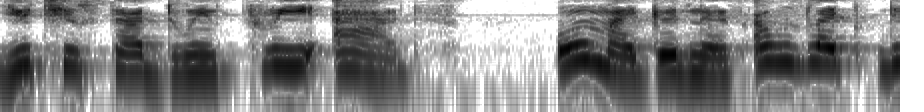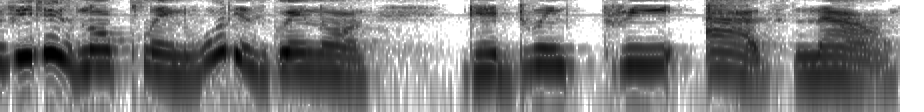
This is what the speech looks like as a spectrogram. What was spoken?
youtube start doing three ads? Oh my goodness. I was like the video is not playing. What is going on? They're doing three ads now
